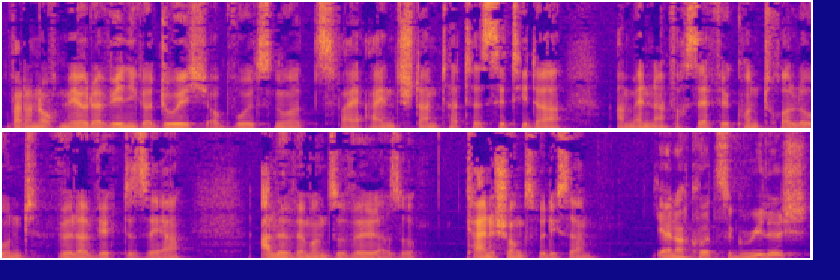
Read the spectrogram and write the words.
war dann auch mehr oder weniger durch, obwohl es nur 2-1 stand, hatte City da am Ende einfach sehr viel Kontrolle und Villa wirkte sehr alle, wenn man so will. Also keine Chance, würde ich sagen. Ja, noch kurz zu Grealish.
